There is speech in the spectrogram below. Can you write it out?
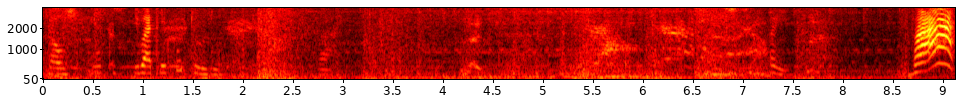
Que aos poucos e bater com tudo. Vai. Aí. Vá!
